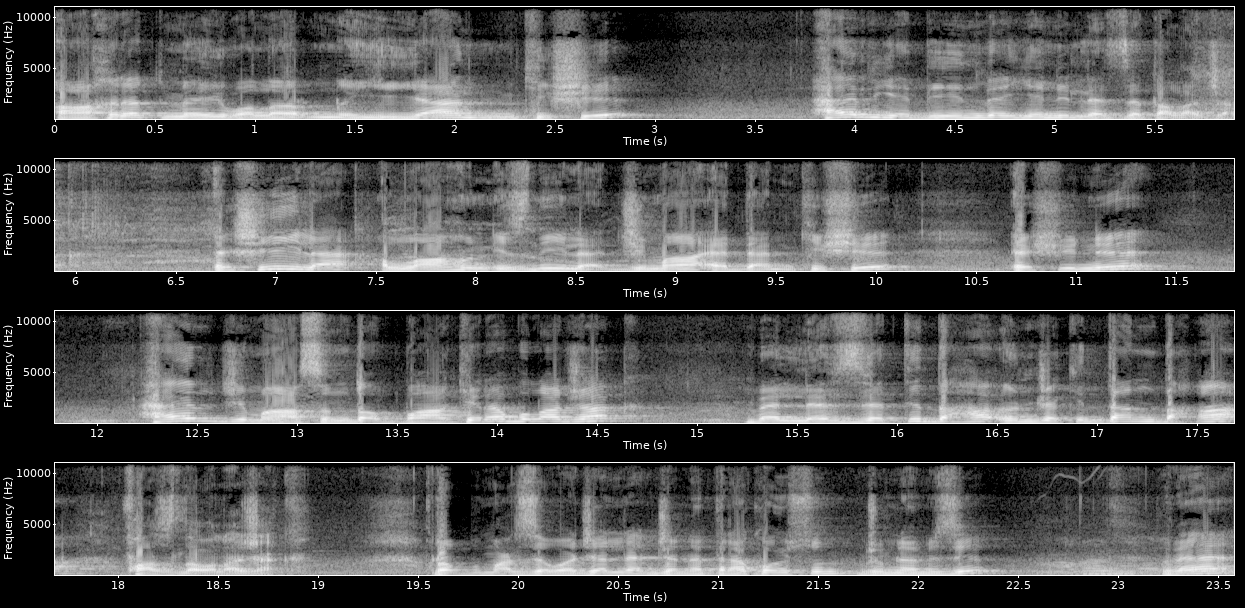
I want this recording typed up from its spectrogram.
Ahiret meyvelerini yiyen kişi her yediğinde yeni lezzet alacak. Eşiyle Allah'ın izniyle cima eden kişi eşini her cimasında bakire bulacak ve lezzeti daha öncekinden daha fazla olacak. Rabbim Azze ve Celle cennetine koysun cümlemizi ve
